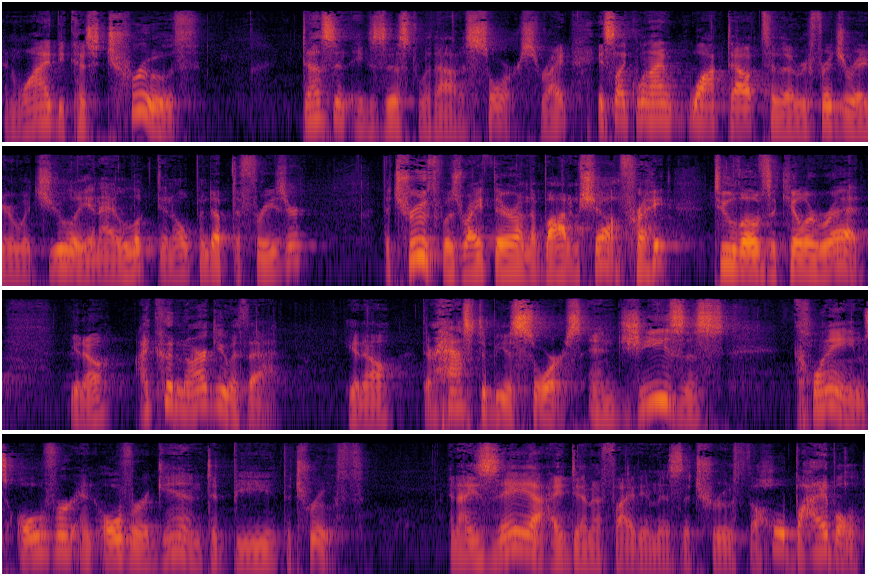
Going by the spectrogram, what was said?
And why? Because truth doesn't exist without a source, right? It's like when I walked out to the refrigerator with Julie and I looked and opened up the freezer. The truth was right there on the bottom shelf, right? Two loaves of killer bread. You know, I couldn't argue with that. You know, there has to be a source. And Jesus claims over and over again to be the truth. And Isaiah identified him as the truth. The whole Bible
